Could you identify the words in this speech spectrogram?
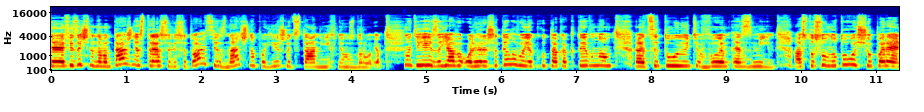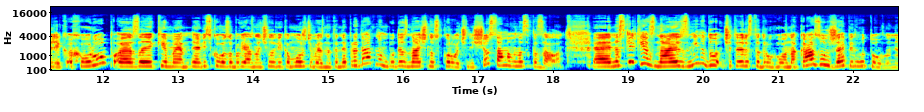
е, фізичне навантаження, стресові ситуації значно погіршують стан їхнього здоров'я. Тієї заяви Ольги Решетилової, яку так активно е, цитують в е, змі. Стосовно того, що перелік хвороб, е, за якими військовозобов'язаного чоловіка можуть визнати непридатним, буде значно скорочений. Що саме вона сказала? Наскільки я знаю, зміни до 402 наказу вже підготовлені.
